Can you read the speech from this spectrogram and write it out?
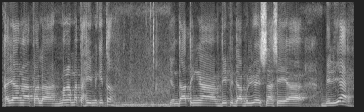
Kaya nga pala, mga matahimik ito. Yung dating ah, DPWS na si ah, Bilyar.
